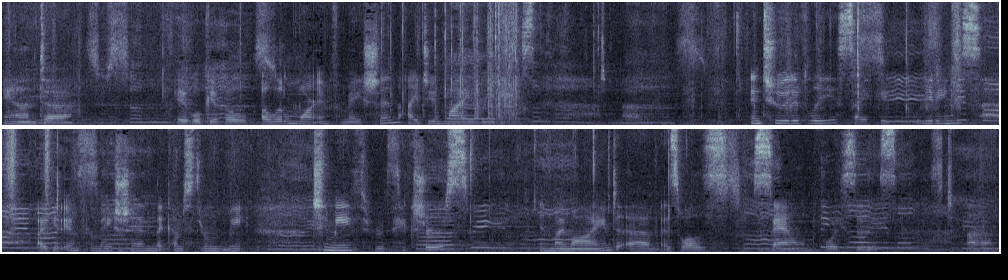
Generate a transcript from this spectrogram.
and uh, it will give a, a, little more information. I do my readings um, intuitively, psychic readings. I get information that comes through me to me through pictures in my mind, um, as well as sound, voices, um,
